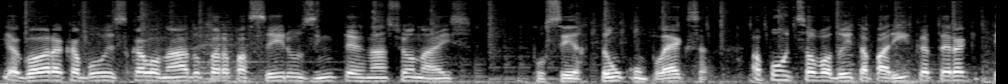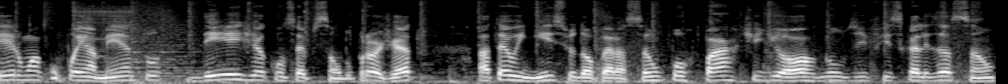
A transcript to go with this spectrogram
e agora acabou escalonado para parceiros internacionais. Por ser tão complexa, a ponte Salvador-Itaparica terá que ter um acompanhamento desde a concepção do projeto até o início da operação por parte de órgãos de fiscalização.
